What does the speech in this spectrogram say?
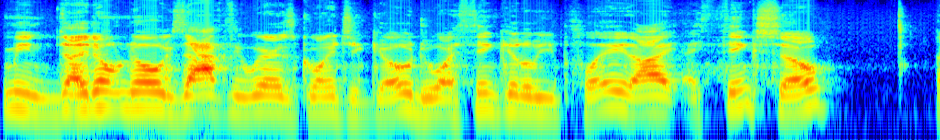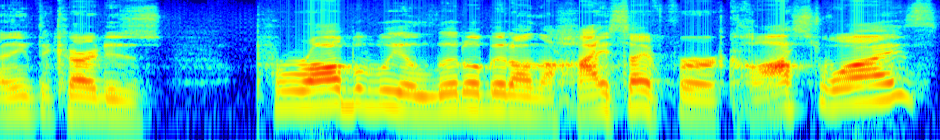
I mean, I don't know exactly where it's going to go. Do I think it'll be played? I, I think so. I think the card is probably a little bit on the high side for cost wise,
